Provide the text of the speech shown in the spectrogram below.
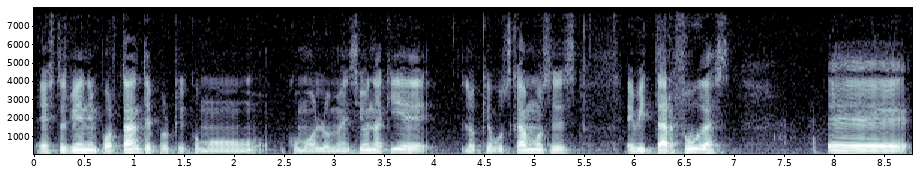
Esto es bien importante porque como, como lo menciona aquí, eh, lo que buscamos es evitar fugas. Eh,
